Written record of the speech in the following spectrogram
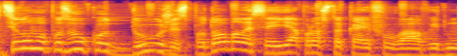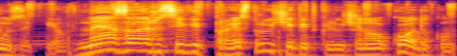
В цілому по звуку дуже сподобалося, і я просто кайфував від музики, в незалежності від пристрою чи підключеного кодеку.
